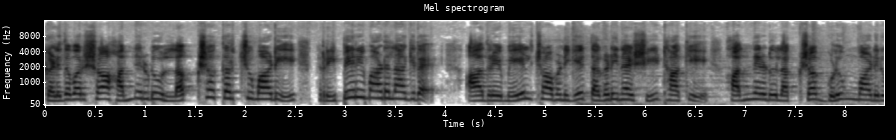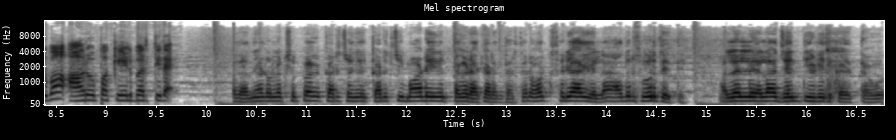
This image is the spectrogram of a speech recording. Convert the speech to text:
ಕಳೆದ ವರ್ಷ ಹನ್ನೆರಡು ಲಕ್ಷ ಖರ್ಚು ಮಾಡಿ ರಿಪೇರಿ ಮಾಡಲಾಗಿದೆ. ಆದರೆ ಮೇಲ್ಛಾವಣಿಗೆ ತಗಡಿನ ಶೀಟ್ ಹಾಕಿ ಹನ್ನೆರಡು ಲಕ್ಷ ಗುಳುಂ ಮಾಡಿರುವ ಆರೋಪ ಕೇಳ್ಬರ್ತಿದೆ. ಅದು ಹನ್ನೆರಡು ಲಕ್ಷ ರೂಪಾಯಿ ಖರ್ಚು ಖರ್ಚು ಮಾಡಿ ಇದನ್ನು ತಗಡು ಹಾಕ್ಯಾರ ಅಂತ ಹೇಳ್ತಾರೆ. ಒಟ್ಟು ಸರಿಯಾಗಿಲ್ಲ ಆದರೂ ಸೂರ್ತೈತಿ ಅಲ್ಲಲ್ಲಿ ಎಲ್ಲ ಜಂತಿ ಹಿಡಿದಕ್ಕಾಯ್ತಾವು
